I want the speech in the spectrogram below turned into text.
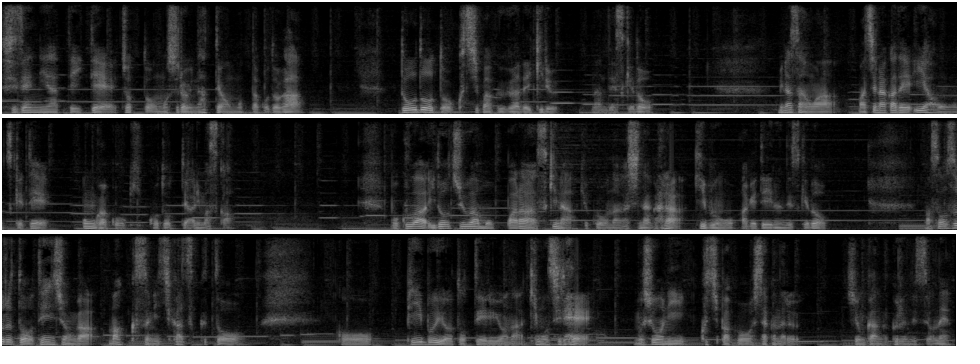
自然にやっていて、ちょっと面白いなって思ったことが、堂々と口パクができるなんですけど、皆さんは街中でイヤホンをつけて音楽を聴くことってありますか？僕は移動中はもっぱら好きな曲を流しながら気分を上げているんですけど、まあ、そうするとテンションがマックスに近づくと、こう、PV を撮っているような気持ちで、無性に口パクをしたくなる瞬間が来るんですよね。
